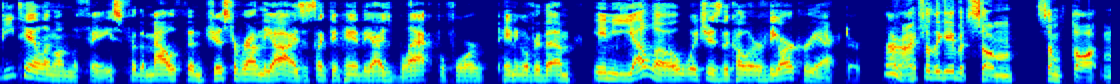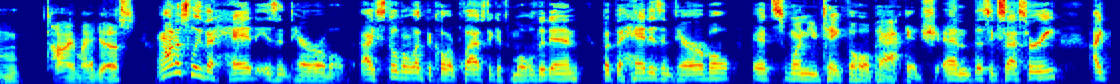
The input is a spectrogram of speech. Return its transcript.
detailing on the face for the mouth and just around the eyes. It's like they painted the eyes black before painting over them in yellow, which is the color of the arc reactor. Alright, so they gave it some some thought and time, I guess. Honestly, the head isn't terrible. I still don't like the color plastic it's molded in, but the head isn't terrible. It's when you take the whole package. And this accessory, I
